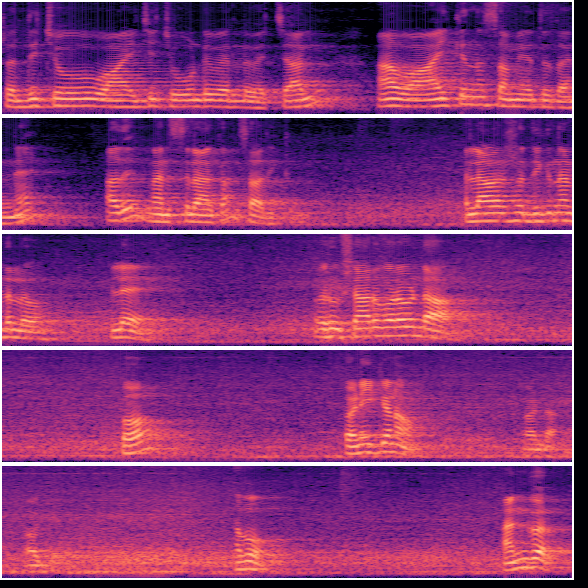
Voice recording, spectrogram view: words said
ശ്രദ്ധിച്ചു വായിച്ച് ചൂണ്ടുവിരൽ വെച്ചാൽ ആ വായിക്കുന്ന സമയത്ത് തന്നെ അത് മനസ്സിലാക്കാൻ സാധിക്കും. എല്ലാവരും ശ്രദ്ധിക്കുന്നുണ്ടല്ലോ? അല്ലേ? ഒരു ഉഷാറ് കുറവുണ്ടോ? അപ്പോൾ എണീക്കണോ? വേണ്ട. ഓക്കെ. അപ്പോൾ അൻവർ.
